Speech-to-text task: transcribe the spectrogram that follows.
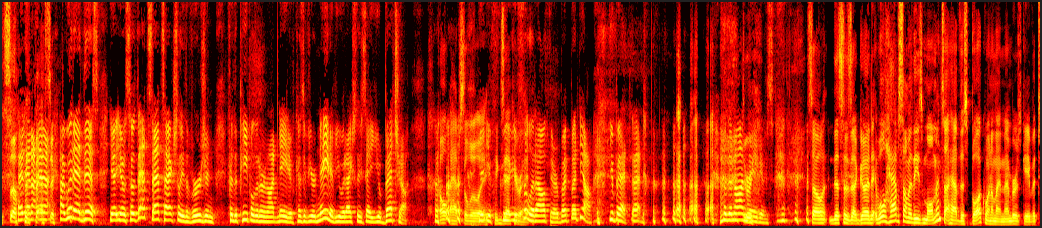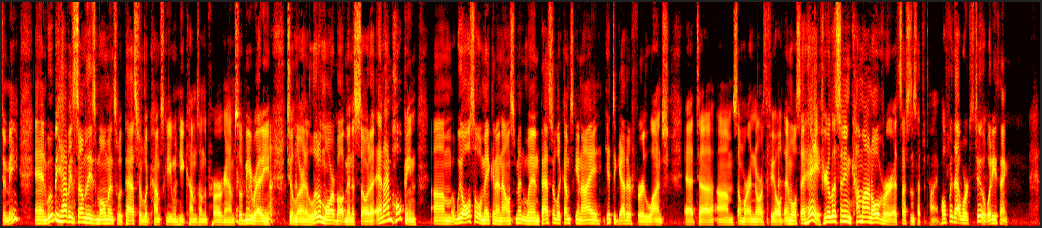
So, and, and, Pastor... I, I, would add this. You know, you know, so that's that's actually the version for the people that are not native. Because if you're native, you would actually say "you betcha." Oh, absolutely. you, you, exactly you right. Fill it out there, but but yeah, you bet that for the non-natives. so this is a good. We'll have some of these moments. I have this book. One of my members gave it to me, and we'll be having some of these moments with Pastor Lukomsky when he comes on the program. So be ready to learn a little more about Minnesota. And I'm hoping um, we also will make an announcement when Pastor Lukomsky and I get together for lunch at uh, um, somewhere in Northfield, and we'll say, "Hey, if you're listening, come on over." Over at such and such a time. Hopefully that works too. What do you think?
